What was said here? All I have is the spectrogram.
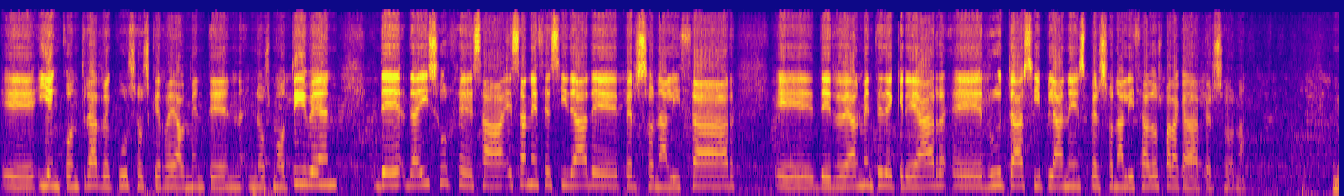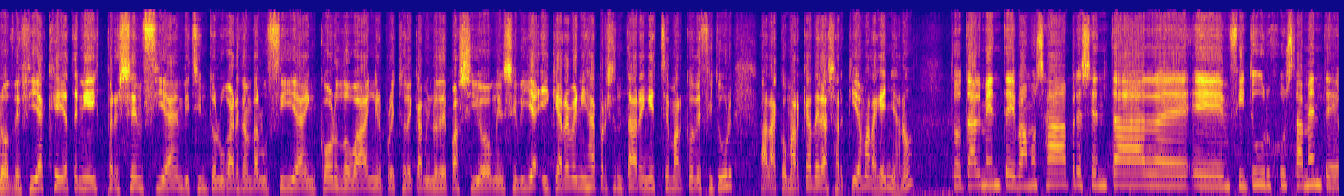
eh, y encontrar recursos que realmente nos motiven. De, ahí surge esa, necesidad de personalizar, eh, de realmente de crear eh, rutas y planes personalizados para cada persona. Nos decías que ya teníais presencia en distintos lugares de Andalucía, en Córdoba, en el proyecto de Caminos de Pasión, en Sevilla, y que ahora venís a presentar en este marco de Fitur a la comarca de la Sarquía malagueña, ¿no? Totalmente. Vamos a presentar eh, en Fitur justamente,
